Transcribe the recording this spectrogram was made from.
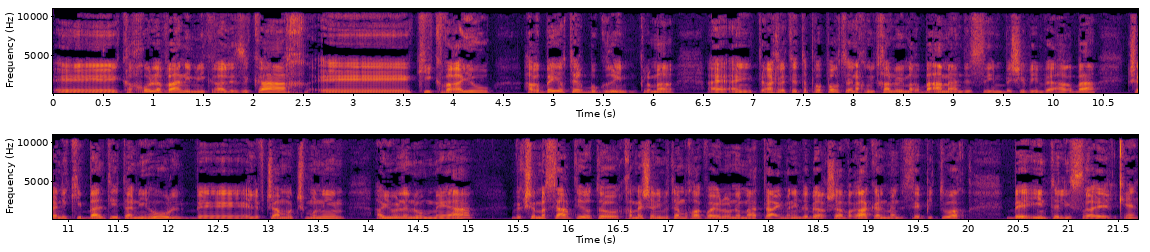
אה, כחול לבן, אם נקרא לזה כך, אה, כי כבר היו הרבה יותר בוגרים. כלומר, אה, אני, רק לתת את הפרופורציה, אנחנו התחלנו עם ארבעה מהנדסים ב-74, כשאני קיבלתי את הניהול ב-1980, היו לנו 100, וכשמסרתי אותו, חמש שנים יותר מאוחר כבר היו לנו 200. אני מדבר עכשיו רק על מהנדסי פיתוח באינטל ישראל. כן.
